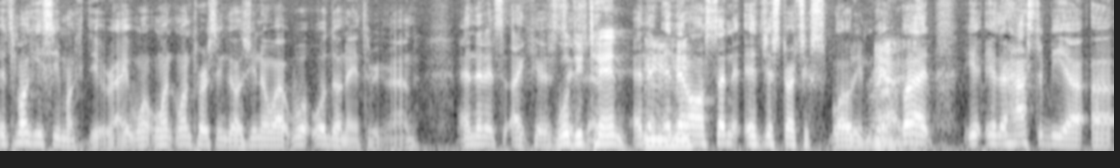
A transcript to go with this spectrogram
it's monkey see monkey do right. One, one, one person goes, you know what, we'll, we'll donate three grand, and then it's like here's We'll six do grand. 10. and then and then mm-hmm. all of a sudden it just starts exploding, right? Yeah, but it, it- there has to be a, a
